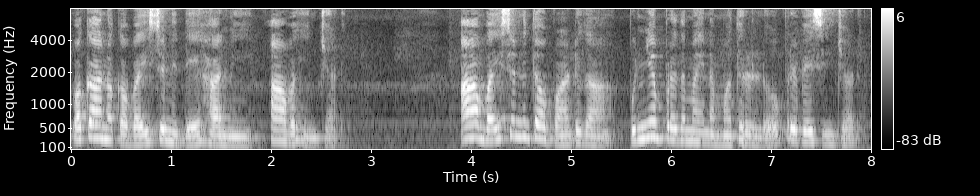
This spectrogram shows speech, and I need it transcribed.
ఒకనొక వయసుని దేహాన్ని ఆవహించాడు. ఆ వయసునితో పాటుగా పుణ్యప్రదమైన మధురలో ప్రవేశించాడు.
